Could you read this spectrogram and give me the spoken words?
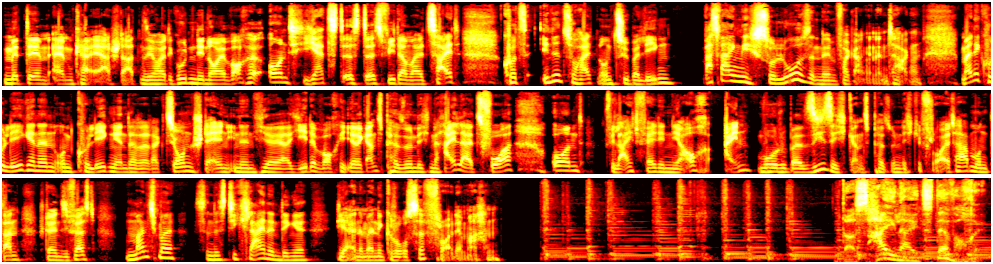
Mit dem MKR starten Sie heute gut in die neue Woche und jetzt ist es wieder mal Zeit, kurz innezuhalten und zu überlegen, was war eigentlich so los in den vergangenen Tagen? Meine Kolleginnen und Kollegen in der Redaktion stellen Ihnen hier ja jede Woche ihre ganz persönlichen Highlights vor und vielleicht fällt Ihnen ja auch ein, worüber Sie sich ganz persönlich gefreut haben und dann stellen Sie fest, manchmal sind es die kleinen Dinge, die einem eine große Freude machen. Das Highlight der Woche.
